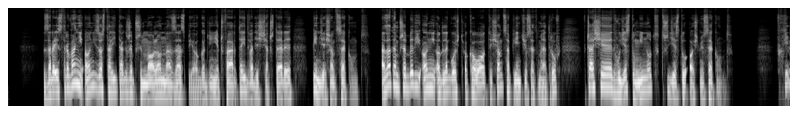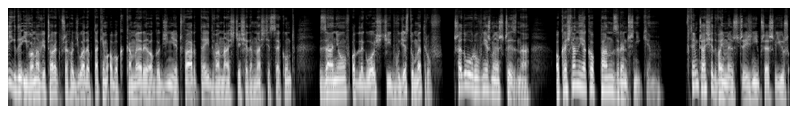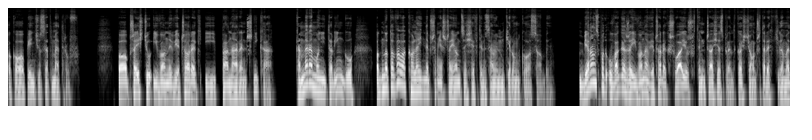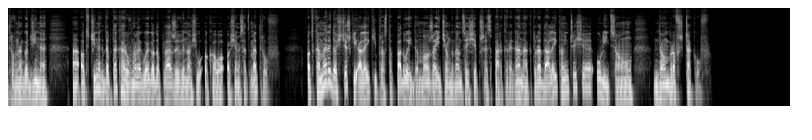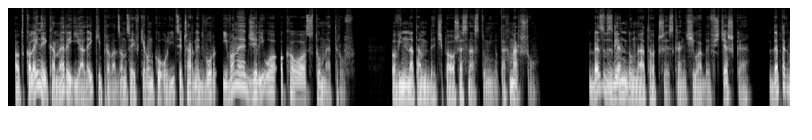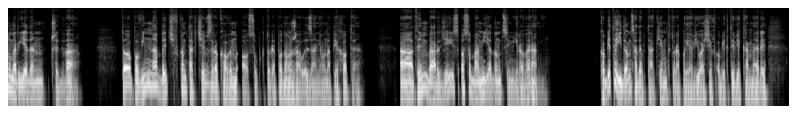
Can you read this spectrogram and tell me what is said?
Zarejestrowani oni zostali także przy Molo na Zaspie o godzinie 4.24 50 sekund, a zatem przebyli oni odległość około 1500 metrów w czasie 20 minut 38 sekund. W chwili, gdy Iwona Wieczorek przechodziła deptakiem obok kamery o godzinie 4.12-17 sekund, za nią w odległości 20 metrów szedł również mężczyzna, określany jako pan z ręcznikiem. W tym czasie dwaj mężczyźni przeszli już około 500 metrów. Po przejściu Iwony Wieczorek i pana ręcznika, kamera monitoringu odnotowała kolejne przemieszczające się w tym samym kierunku osoby. Biorąc pod uwagę, że Iwona Wieczorek szła już w tym czasie z prędkością 4 km na godzinę, a odcinek deptaka równoległego do plaży wynosił około 800 metrów, Od kamery do ścieżki alejki prostopadłej do morza i ciągnącej się przez park Regana, która dalej kończy się ulicą Dąbrowszczaków. Od kolejnej kamery i alejki prowadzącej w kierunku ulicy Czarny Dwór Iwonę dzieliło około 100 metrów. Powinna tam być po 16 minutach marszu. Bez względu na to, czy skręciłaby w ścieżkę, deptak numer jeden czy dwa, to powinna być w kontakcie wzrokowym osób, które podążały za nią na piechotę, a tym bardziej z osobami jadącymi rowerami. Kobieta idąca deptakiem, która pojawiła się w obiektywie kamery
